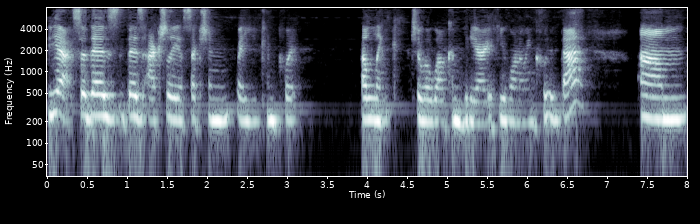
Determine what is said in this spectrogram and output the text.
Yeah, so there's there's actually a section where you can put a link to a welcome video if you want to include that. Um,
